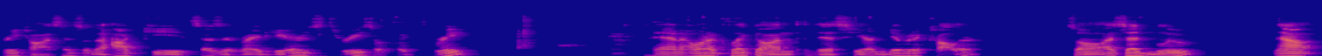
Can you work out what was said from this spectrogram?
three constant. So the hotkey, it says it right here is three. So click three. And I want to click on this here and give it a color. So I said blue. Now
